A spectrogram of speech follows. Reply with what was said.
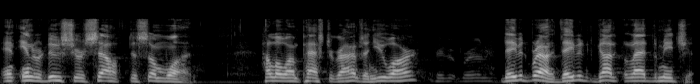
and introduce yourself to someone? Hello, I'm Pastor Grimes, and you are? David Brown. David, Brown. David, God, glad to meet you.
